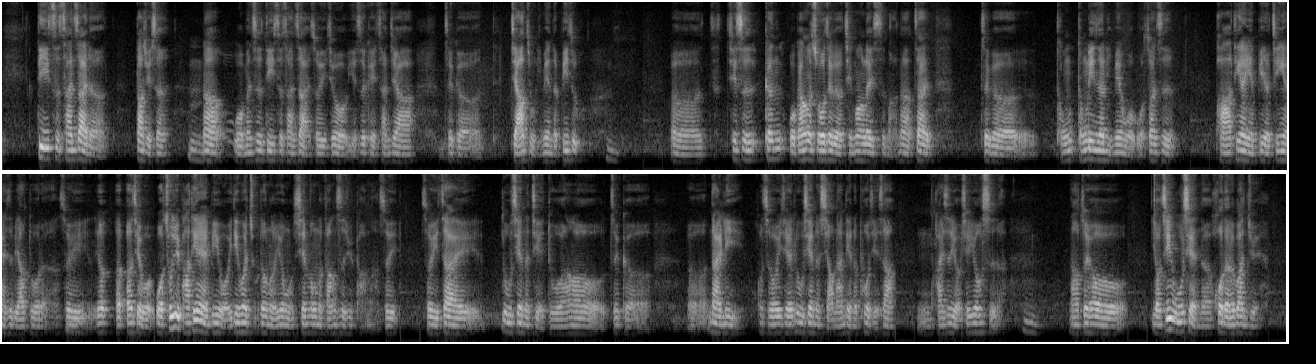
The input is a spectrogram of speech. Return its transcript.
第一次参赛的大学生，嗯那我们是第一次参赛，所以就也是可以参加这个甲组里面的 B 组。呃，其实跟我刚刚说这个情况类似嘛。那在这个同同龄人里面，我我算是爬天然岩壁的经验还是比较多的，所以有而而且我我出去爬天然岩壁，我一定会主动的用先锋的方式去爬嘛，所以所以在路线的解读，然后这个呃耐力或者说一些路线的小难点的破解上，嗯，还是有些优势的。嗯。然后最后有惊无险的获得了冠军。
